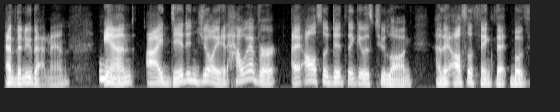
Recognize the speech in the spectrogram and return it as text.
and the new Batman, Mhm. and I did enjoy it. However, I also did think it was too long, and I also think that both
